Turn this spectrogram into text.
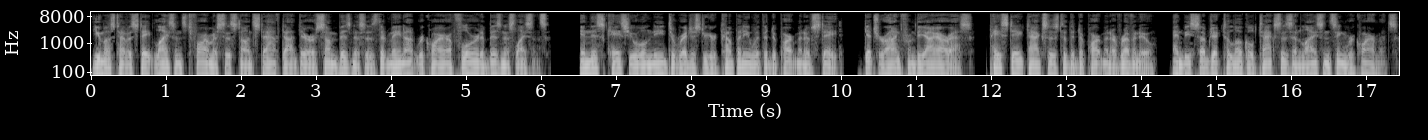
you must have a state-licensed pharmacist on staff. There are some businesses that may not require a Florida business license. In this case you will need to register your company with the Department of State, get your EIN from the IRS, pay state taxes to the Department of Revenue, and be subject to local taxes and licensing requirements.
